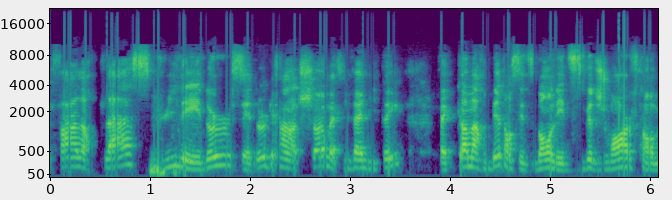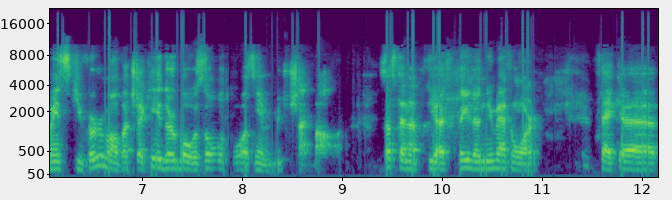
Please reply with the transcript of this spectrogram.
faire leur place. Puis les deux, c'est deux grands chums à rivalité. Fait que comme arbitre, on s'est dit, bon, les 18 joueurs font bien ce qu'ils veulent, mais on va checker les deux beaux au troisième but de chaque barre. Ça, c'était notre priorité, le numéro un. Fait que,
